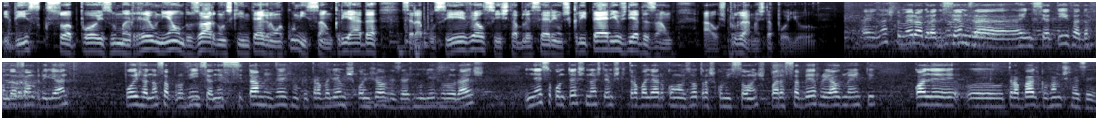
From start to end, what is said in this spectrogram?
e disse que só após uma reunião dos órgãos que integram a comissão criada será possível se estabelecerem os critérios de adesão aos programas de apoio. Bem, nós primeiro agradecemos a, a, iniciativa da Fundação Brilhante, pois a nossa província necessitamos mesmo que trabalhemos com jovens e as mulheres rurais e nesse contexto nós temos que trabalhar com as outras comissões para saber realmente qual é o trabalho que vamos fazer.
